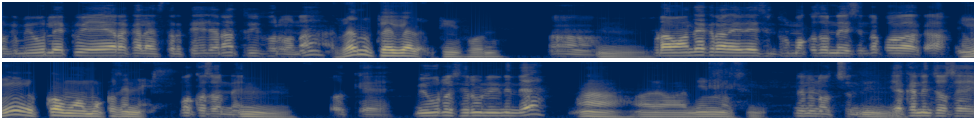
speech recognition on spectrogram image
ఓకే మీ ఊర్లో ఎక్కువ ఏ రకాలు వేస్తారు? తేజనా త్రీ ఫోర్ తేజాలు తీసుకోను ఇప్పుడు ఆ వంద ఎకరాలు ఏది వేసింటారు మొక్కజొన్న వేసిండ్రా పొగాక? ఇది ఎక్కువ మా మొక్కజొన్న. మొక్కజొన్న. ఓకే. మీ ఊర్లో చెరువు నిండిందే? నిన్న వస్తుంది నిన్న వచ్చింది. ఎక్కడి నుంచి వస్తాయి?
